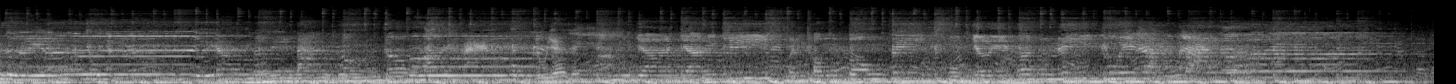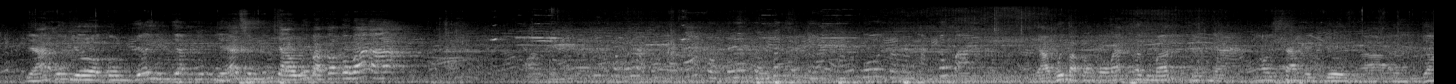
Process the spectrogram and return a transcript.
người giải trí mình không tôn phí. Cuộc chơi hình đi dạ cô vừa cùng với nhân dân dung vẻ xin kính chào quý bà con cô bác ạ à. nhạc vui và hạnh phúc dạ quý bà con cô bác thân mến đêm nhạc ngôi sao miệt vườn à, do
